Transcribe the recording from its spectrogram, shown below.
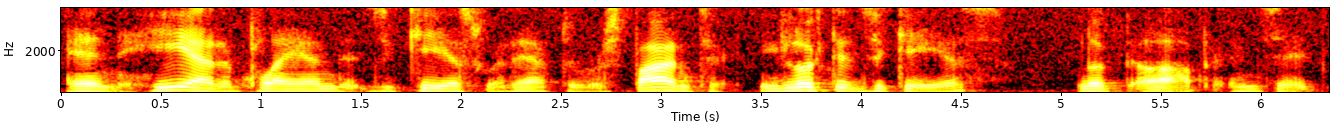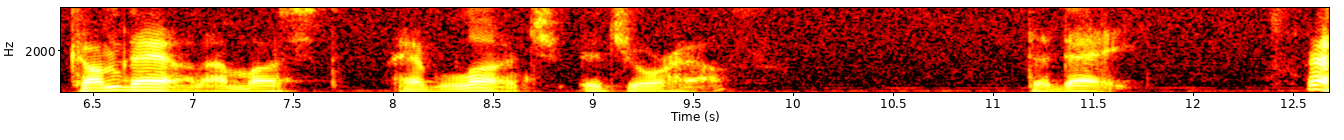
And he had a plan that Zacchaeus would have to respond to. He looked at Zacchaeus, looked up, and said, Come down, I must have lunch at your house today.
